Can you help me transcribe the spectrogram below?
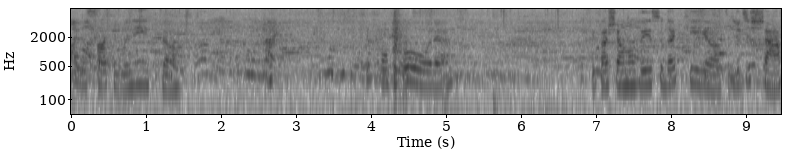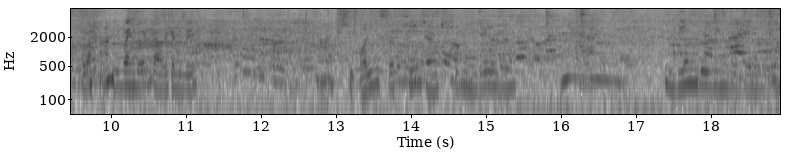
Olha só que bonito. Que fofura. Esse paixão não vê isso daqui, ó. Tudo de chapa. Ele vai endoidar, quer ver? Aqui, olha isso aqui, gente. Que lindeza. Lindo, lindo, lindo.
